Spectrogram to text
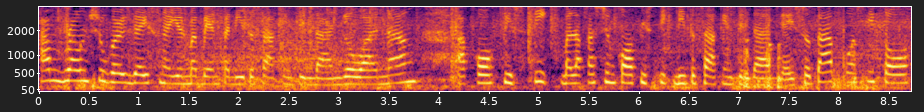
ang brown sugar guys ngayon mabenta dito sa aking tindahan. Gawa ng ah, coffee stick. Malakas yung coffee stick dito sa aking tindahan guys. So, tapos ito,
